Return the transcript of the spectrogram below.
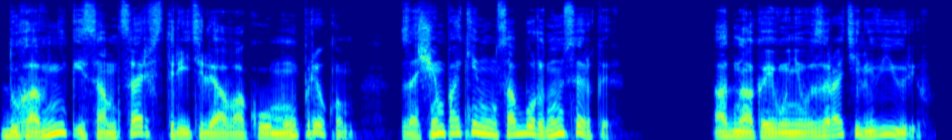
духовник и сам царь встретили Авакуума упреком, зачем покинул соборную церковь. Однако его не возвратили в Юрьев,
